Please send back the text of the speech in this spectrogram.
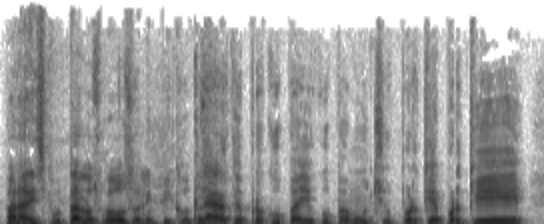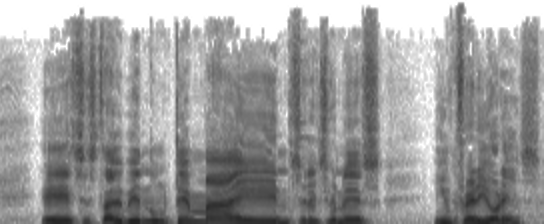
para disputar los Juegos Olímpicos? Claro que preocupa y ocupa mucho. ¿Por qué? Porque eh, se está viviendo un tema en selecciones inferiores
